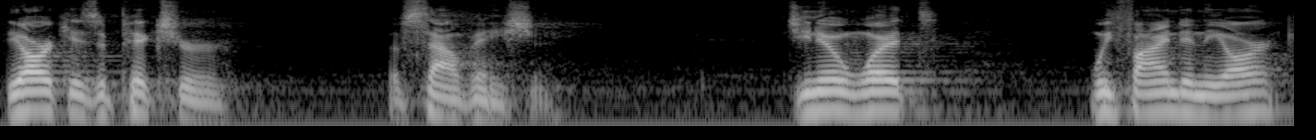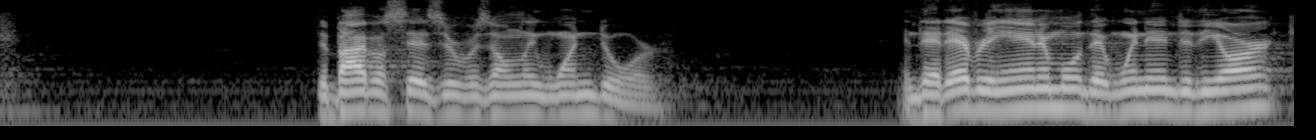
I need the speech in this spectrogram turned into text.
The ark is a picture of salvation. Do you know what we find in the ark? The Bible says there was only one door and that every animal that went into the ark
